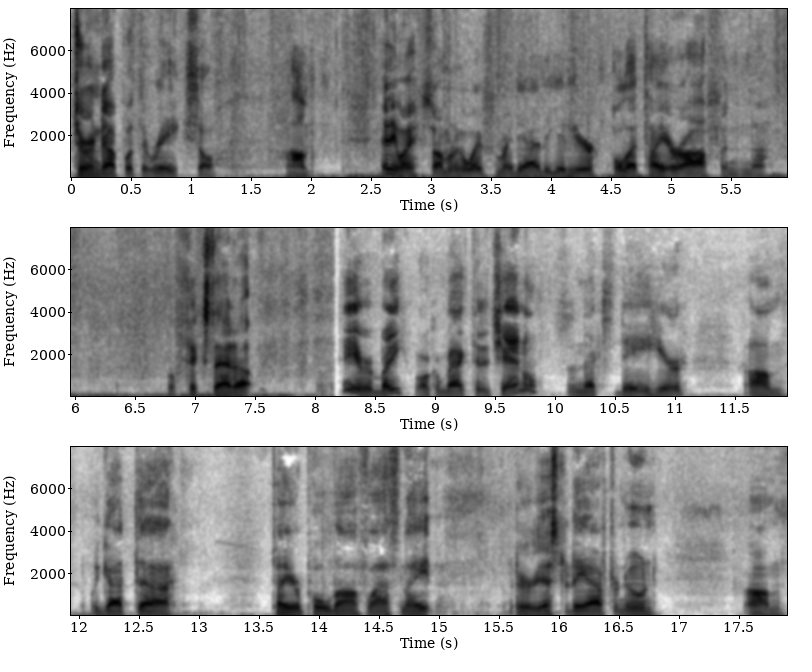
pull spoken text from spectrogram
turned up with the rake so um anyway so I'm gonna go wait for my dad to get here pull that tire off and uh, we'll fix that up. Hey everybody welcome back to the channel. It's the next day here. Um, we got uh, tire pulled off last night or yesterday afternoon. Um,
